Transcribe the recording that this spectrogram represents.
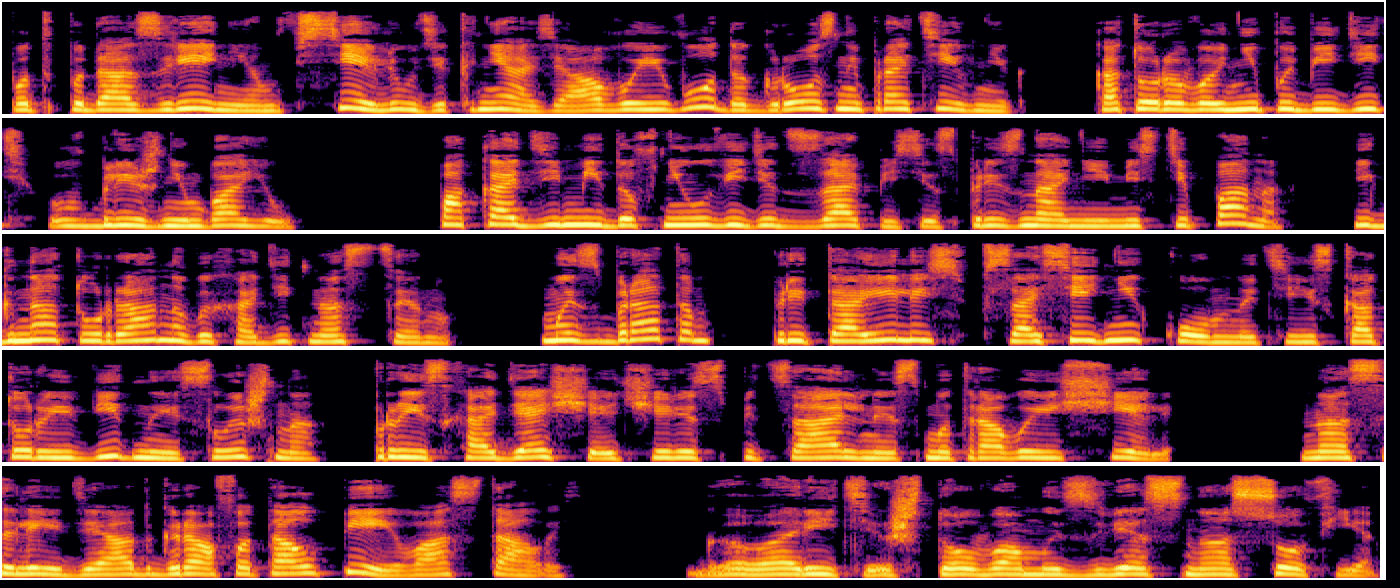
Под подозрением все люди князя, а воевода – грозный противник, которого не победить в ближнем бою. Пока Демидов не увидит записи с признаниями Степана, Игнату рано выходить на сцену. Мы с братом притаились в соседней комнате, из которой видно и слышно происходящее через специальные смотровые щели. Наследие от графа Толпеева осталось. «Говорите, что вам известно о Софье»,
